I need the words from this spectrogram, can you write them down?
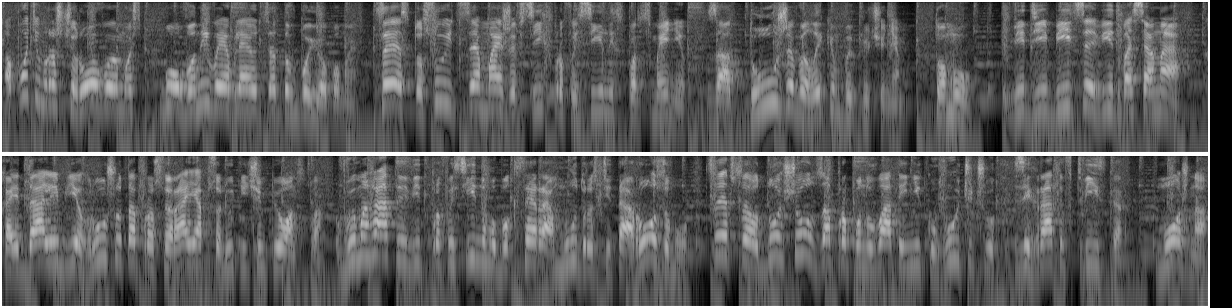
а потім розчаровуємось, бо вони виявляються довбойобами. Це стосується майже всіх професійних спортсменів за дуже великим виключенням. Тому від'їбіться від Васяна. Хай далі б'є грушу та просирає абсолютні чемпіонства. Вимагати від професійного боксера мудрості та розуму це все одно, що запропонувати Ніку Вуйчичу зіграти в твістер. Можна,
